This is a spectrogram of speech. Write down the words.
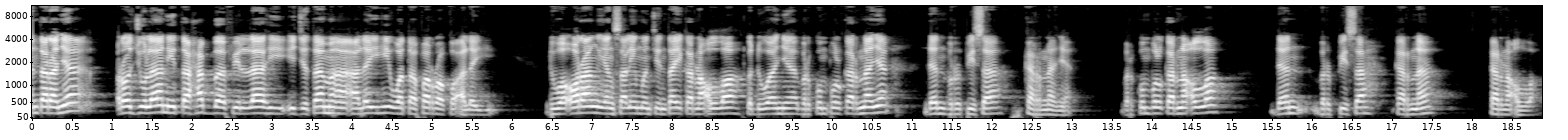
antaranya rajulani tahabba fillahi ijtama'a alaihi wa tafarraqa alaihi. Dua orang yang saling mencintai karena Allah, keduanya berkumpul karenanya dan berpisah karenanya. Berkumpul karena Allah dan berpisah karena karena Allah.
